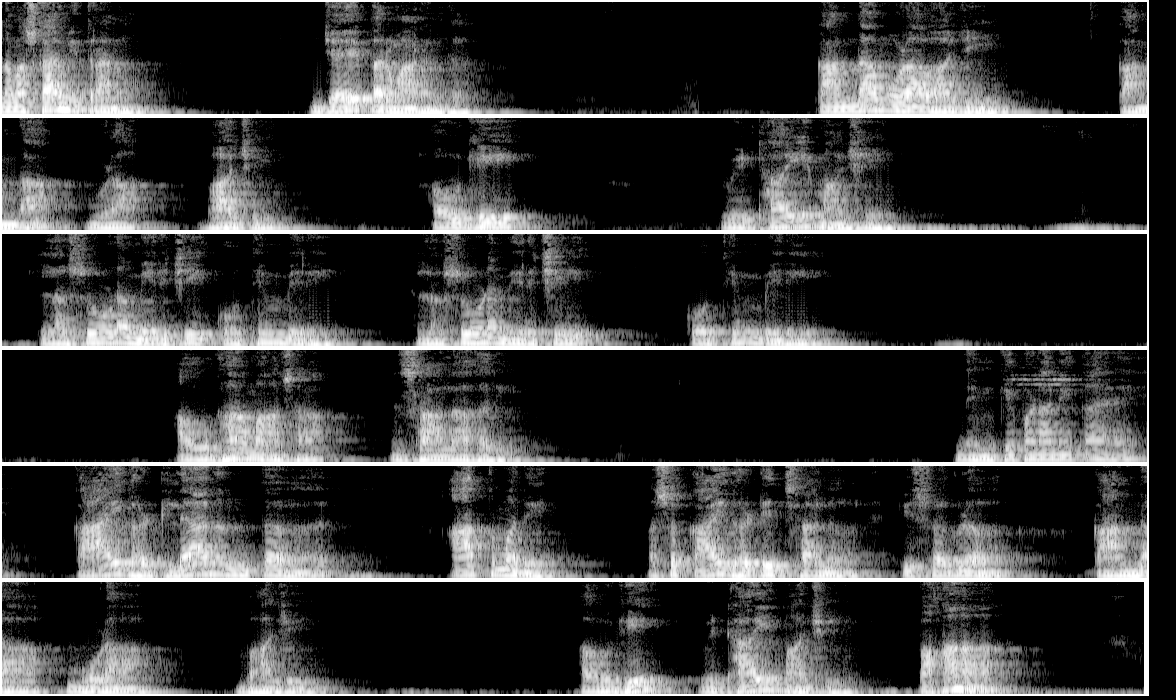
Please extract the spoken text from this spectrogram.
नमस्कार मित्रांनो, जय परमानंद. कांदा मुळा भाजी, कांदा मुळा भाजी, अवघी विठाई माझी, लसूण, मिरची, कोथिंबिरी, लसूण, मिरची, कोथिंबिरी, अवघा माझा झाला हरी. नेमकेपणाने काय काय घडल्यानंतर आतमध्ये असं काय घटित झालं की सगळं कांदा मुळा भाजी? अवघी विठाई माझी पहा.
